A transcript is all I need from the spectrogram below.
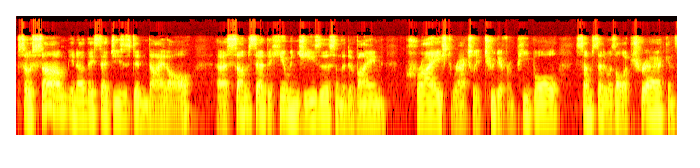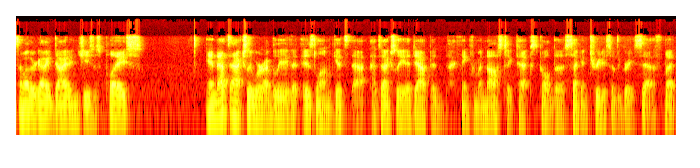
So some, you know, they said Jesus didn't die at all. Uh, some said the human Jesus and the divine Christ were actually two different people. Some said it was all a trick, and some other guy died in Jesus' place. And that's actually where I believe that Islam gets that. That's actually adapted, I think, from a Gnostic text called the Second Treatise of the Great Seth. But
